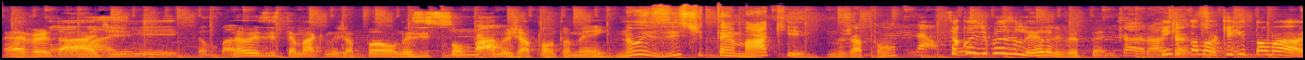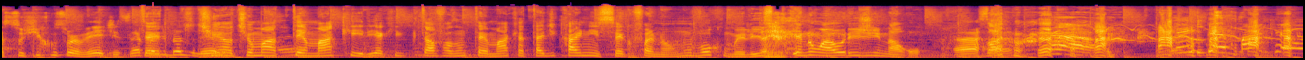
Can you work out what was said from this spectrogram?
É verdade. Cambada. Não existe temaki no Japão, não existe soba Não. no Japão também. Não existe temaki no Japão? Não. Isso é coisa de brasileiro, Oliver Pérez. Caraca. Quem que toma, quem que toma sushi com sorvete? Isso é coisa de brasileiro. Tinha, tinha uma temaqueria aqui que tava fazendo temaki até de carne seca. Eu falei, não, não vou comer isso porque não é original. Não, nem temaki é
